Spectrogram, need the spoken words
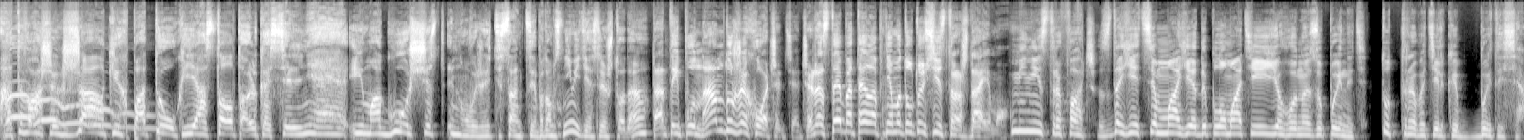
От ваших жалких потуг я стал только сильнее и могущественнее. Ну, ви ж ці санкції потім знімете, якщо що, да? Та типу нам дуже хочеться. Через тебе телепня ми тут усі страждаємо. Міністре Фадж, здається, магія дипломатії його не зупинить. Тут треба тільки битися.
